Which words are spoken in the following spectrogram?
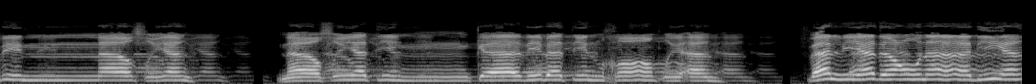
بالناصية ناصية كاذبة خاطئة فليدع ناديه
